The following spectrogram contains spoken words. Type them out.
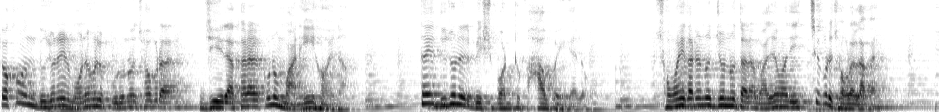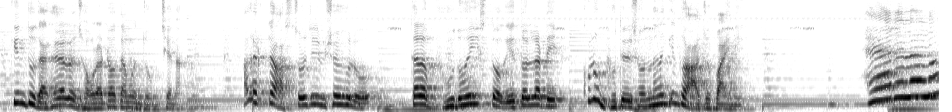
তখন দুজনের মনে হলো পুরনো ঝগড়া জিয়ে রাখার আর কোনো মানেই হয় না। তাই দুজনের বেশ বড্ড ভাব হয়ে গেল। সময় কাটানোর জন্য তারা মাঝে মাঝে ইচ্ছে করে ঝগড়া লাগায়। কিন্তু দেখা গেল ঝগড়াটাও তেমন জমছে না। আর একটা আশ্চর্যের বিষয় হলো, তারা ভূত হয়ে কোনো ভূতের সন্ধান কিন্তু আজও পায়নি। হ্যাঁ রে লালু,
